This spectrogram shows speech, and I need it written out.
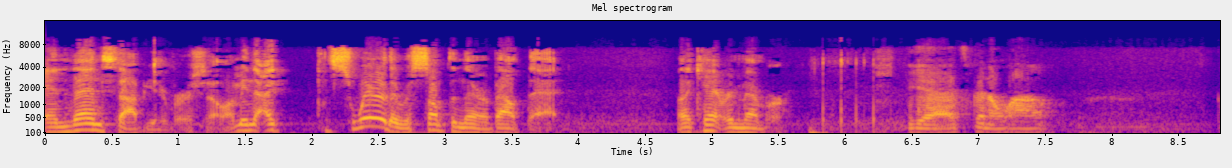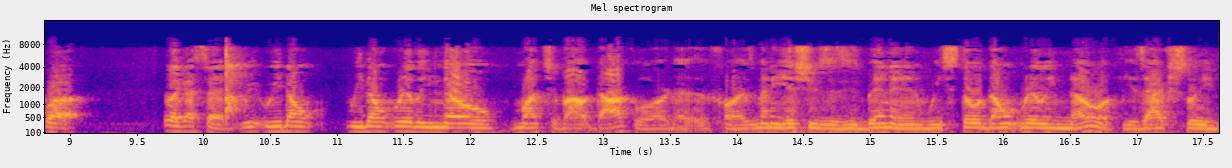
and then stop Universo. I mean, I can swear there was something there about that, but I can't remember. Yeah, it's been a while. But like I said, we, we don't we don't really know much about Dark Lord for as many issues as he's been in. We still don't really know if he's actually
